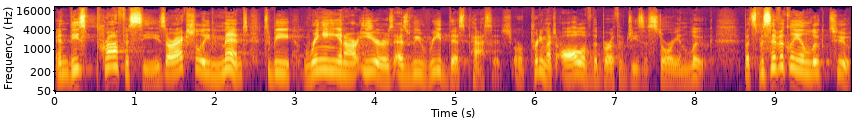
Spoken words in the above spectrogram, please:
And these prophecies are actually meant to be ringing in our ears as we read this passage, or pretty much all of the birth of Jesus story in Luke. But specifically in Luke 2,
